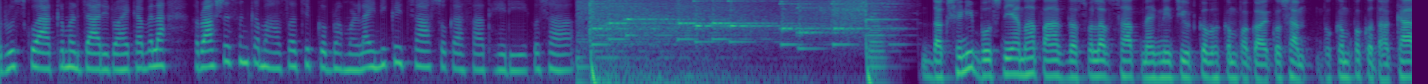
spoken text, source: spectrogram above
रुसको आक्रमण जारी रहेका बेला राष्ट्रसङ्घका महासचिवको भ्रमणलाई निकै चासोका साथ हेरिएको छ। दक्षिणी बोस्नियामा पाँच दशमलव सात म्याग्निच्युडको भूकम्प गएको छ। भूकम्पको धक्का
